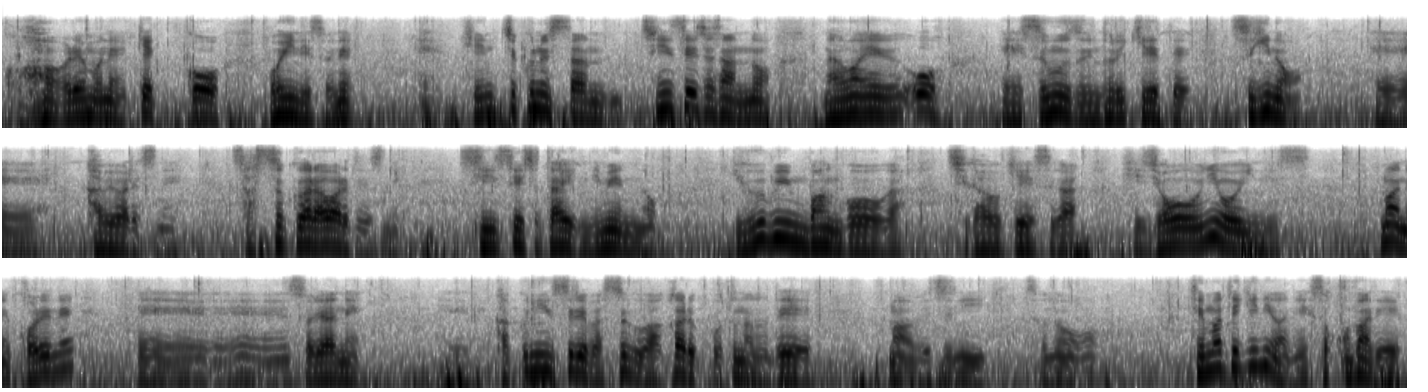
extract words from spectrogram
これもね結構多いんですよね。え建築主さん申請者さんの名前を、えスムーズに乗り切れて次の、え壁はですね早速現れてですね申請者第2面の郵便番号が違うケースが非常に多いんです。まあね、これね、えー、それはね、確認すればすぐ分かることなので、まあ別に、その、手間的にはね、そこまで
